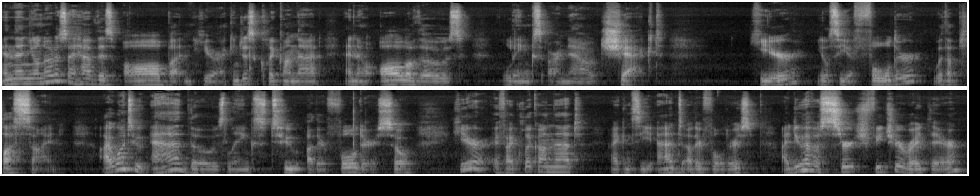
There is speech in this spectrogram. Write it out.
and then you'll notice I have this all button here. I can just click on that and now all of those links are now checked. Here you'll see a folder with a plus sign. I want to add those links to other folders. So here, if I click on that, I can see add to other folders. I do have a search feature right there.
